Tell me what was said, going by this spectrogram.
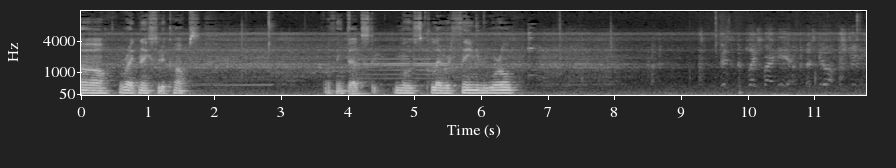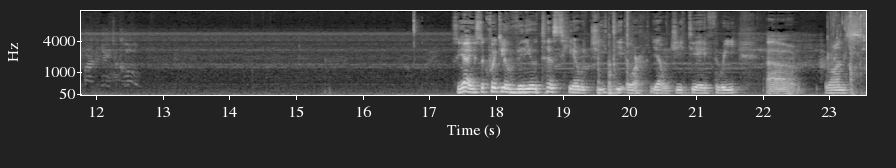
Oh, right next to the cops. I think that's the most clever thing in the world. So yeah, just a quick little video test here with GT or yeah with GTA 3. Uh, runs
